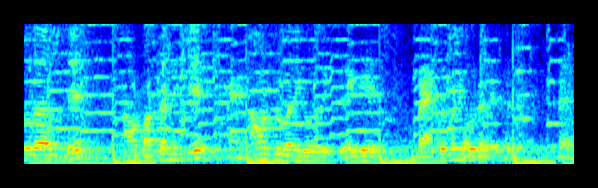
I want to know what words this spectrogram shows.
চলে আসছে। আমার বাসার নিচে। হ্যাঁ। আমার কুরবানি গরু দেখতে এই যে ভাইয়ের কোরবানি গরু দেখা যাবে। হ্যাঁ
